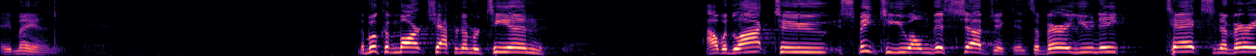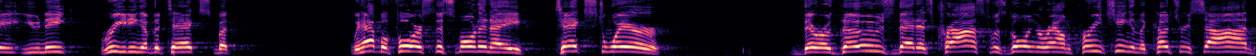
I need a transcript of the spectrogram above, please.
Amen. Amen. The book of Mark, chapter number 10, I would like to speak to you on this subject. It's a very unique text and a very unique reading of the text, but we have before us this morning a text where there are those that, as Christ was going around preaching in the countryside,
